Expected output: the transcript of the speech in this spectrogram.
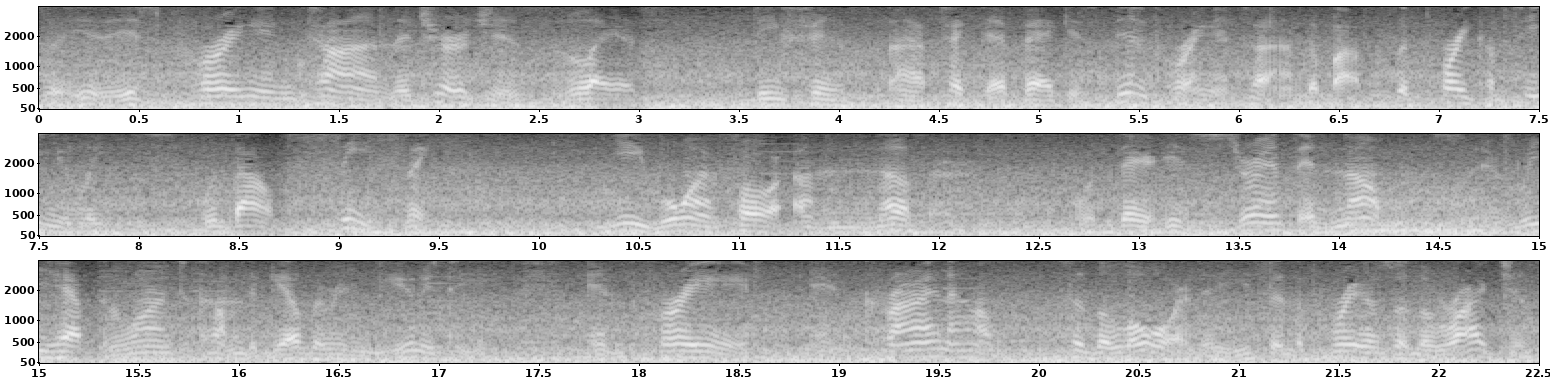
So it's praying time. The church's last defense, I take that back, it's been praying time. The Bible said, pray continually without ceasing, ye one for another. There is strength in numbers, and we have to learn to come together in unity and praying and crying out to the Lord. He said, The prayers of the righteous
